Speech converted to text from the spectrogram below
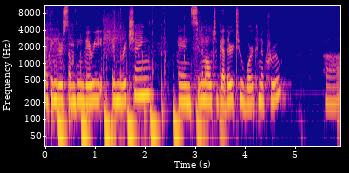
I think there's something very enriching in cinema altogether to work in a crew. Uh,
